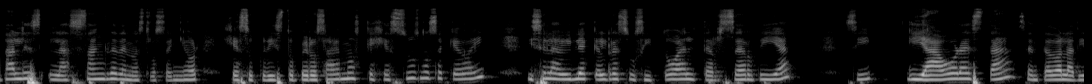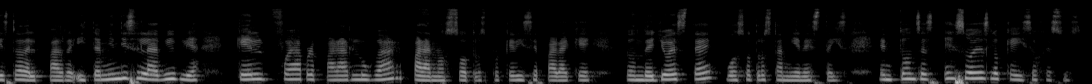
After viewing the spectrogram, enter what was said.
vales la sangre de nuestro Señor Jesucristo, pero sabemos que Jesús no se quedó ahí. Dice la Biblia que Él resucitó al tercer día, ¿sí? Y ahora está sentado a la diestra del Padre. Y también dice la Biblia que Él fue a preparar lugar para nosotros, porque dice, para que donde yo esté, vosotros también estéis. Entonces, eso es lo que hizo Jesús.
